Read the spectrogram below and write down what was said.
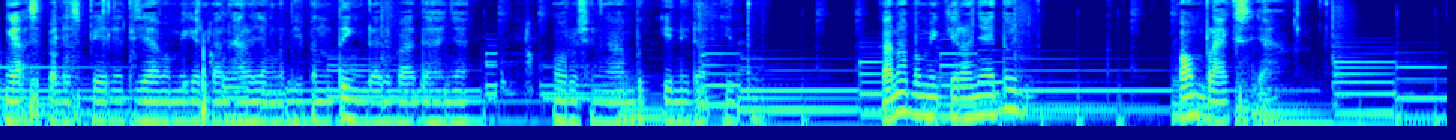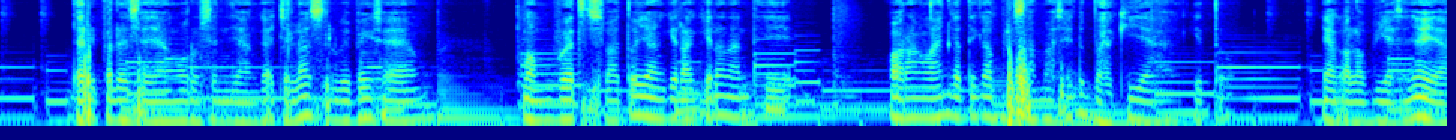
nggak sepele-sepele dia memikirkan hal yang lebih penting daripada hanya ngurusin ngambek ini dan itu. Karena pemikirannya itu kompleks ya daripada saya ngurusin yang nggak jelas lebih baik saya membuat sesuatu yang kira-kira nanti orang lain ketika bersama saya itu bahagia gitu. Ya kalau biasanya ya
